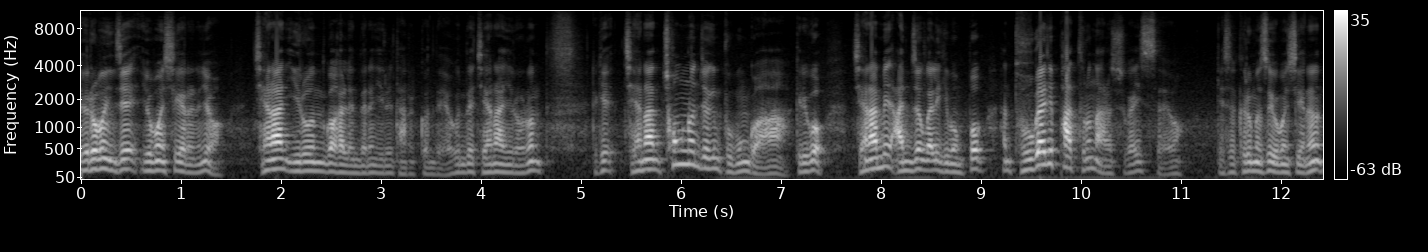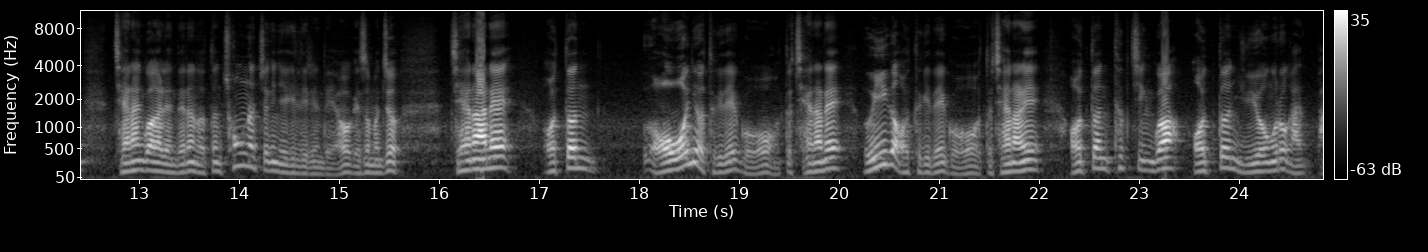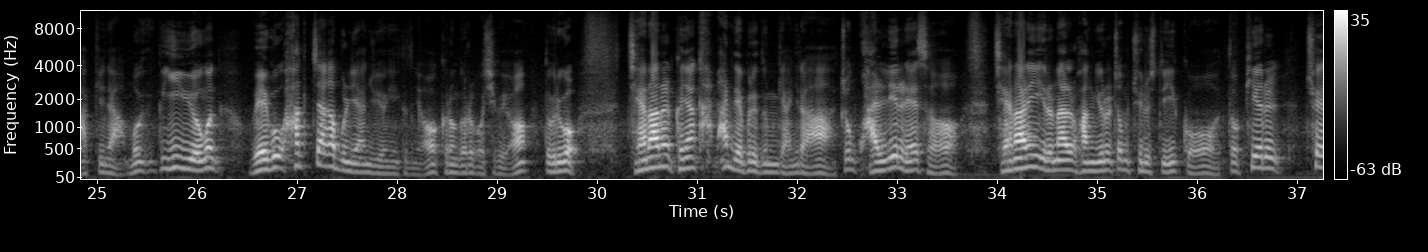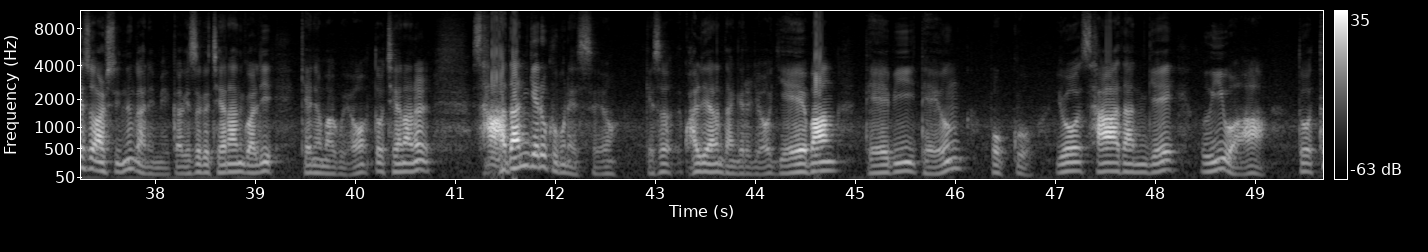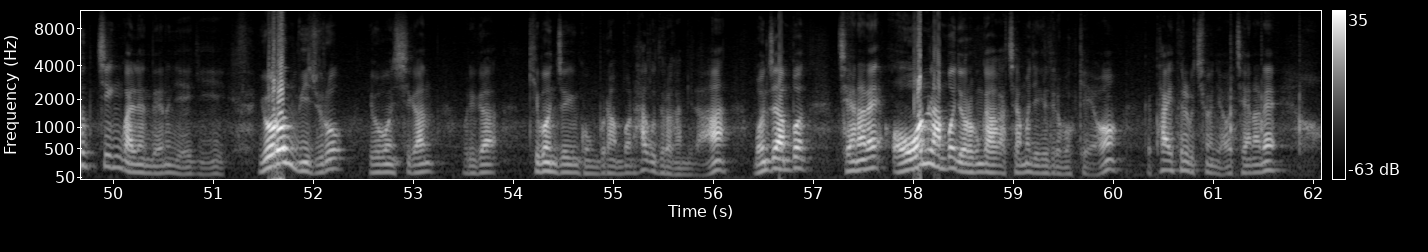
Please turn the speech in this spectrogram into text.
네, 여러분 이제 이번 시간에는요 재난 이론과 관련되는 일을 다룰 건데요. 근데 재난 이론은 이렇게 재난 총론적인 부분과 그리고 재난 및 안전관리 기본법 한 두 가지 파트로 나눌 수가 있어요. 그래서 그러면서 이번 시간에는 재난과 관련되는 어떤 총론적인 얘기를 드리는데요. 그래서 먼저 재난의 어떤 어원이 어떻게 되고 또 재난의 의의가 어떻게 되고 또 재난의 어떤 특징과 어떤 유형으로 가, 바뀌냐. 뭐 이 유형은 외국 학자가 분리한 유형이거든요. 그런 거를 보시고요. 또 그리고 재난을 그냥 가만히 내버려 두는 게 아니라 좀 관리를 해서 재난이 일어날 확률을 좀 줄일 수도 있고 또 피해를 최소화할 수 있는 거 아닙니까? 그래서 그 재난 관리 개념하고요. 또 재난을 4단계로 구분했어요. 그래서 관리하는 단계를요. 예방 대비 대응 복구 요 4단계 의와 또 특징 관련되는 얘기 요런 위주로 요번 시간 우리가 기본적인 공부를 한번 하고 들어갑니다. 먼저 한번 재난의 어원을 한번 여러분과 같이 한번 얘기를 들어볼게요. 그 타이틀을 붙이면요. 재난의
